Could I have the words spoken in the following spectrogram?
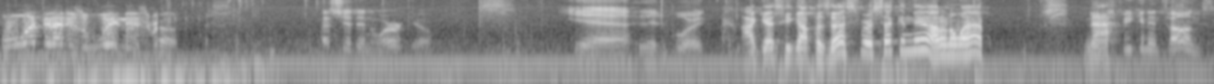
what did I just witness, bro? That shit didn't work, yo. Yeah, it didn't work. I guess he got possessed for a second there. I don't know what happened. Nah. Speaking in tongues.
